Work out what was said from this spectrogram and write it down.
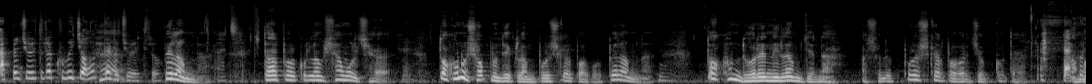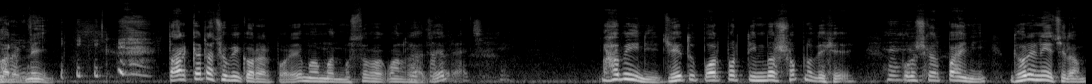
আপনার চরিত্রটা খুবই চমৎকার হ্যাঁ, চরিত্র। পেলাম না। আচ্ছা। তারপর করলাম শ্যামল ছায়া। তখনও স্বপ্ন দেখলাম পুরস্কার পাবো পেলাম না। তখন ধরে নিলাম যে না আসলে পুরস্কার পাওয়ার যোগ্যতা আমার। নেই। তার কাটা ছবি করার পরে মোহাম্মদ মুস্তফা কামাল রাজের রাজ, হ্যাঁ। ভাবিনি যেহেতু পরপর তিনবার স্বপ্ন দেখে পুরস্কার পাইনি ধরে নিয়েছিলাম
